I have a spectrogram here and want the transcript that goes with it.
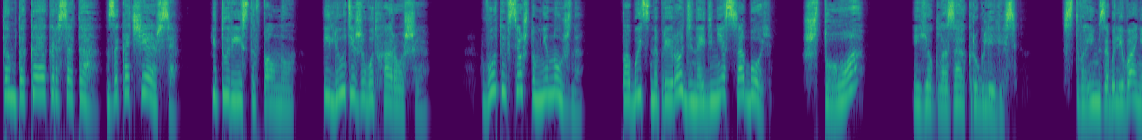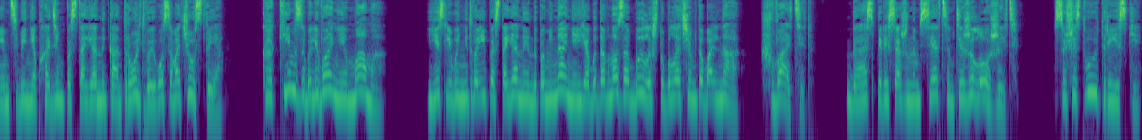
Там такая красота, закачаешься! И туристов полно, и люди живут хорошие. Вот и все, что мне нужно. Побыть на природе наедине с собой». «Что?» Ее глаза округлились. «С твоим заболеванием тебе необходим постоянный контроль твоего самочувствия». «Каким заболеванием, мама? Если бы не твои постоянные напоминания, я бы давно забыла, что была чем-то больна. Хватит. Да, с пересаженным сердцем тяжело жить. Существуют риски.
